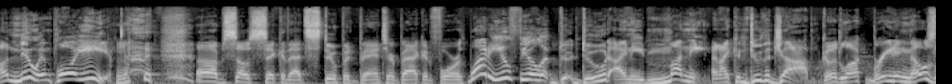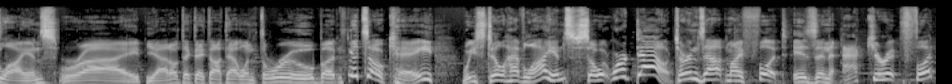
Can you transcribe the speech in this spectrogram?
A new employee. Oh, I'm so sick of that stupid banter back and forth. Why do you feel it? Dude, I need money and I can do the job. Good luck breeding those lions. Right. Yeah, I don't think they thought that one through, but it's okay. We still have lions, so it worked out. Turns out my foot is an accurate foot.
